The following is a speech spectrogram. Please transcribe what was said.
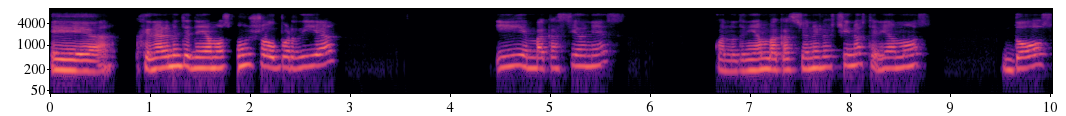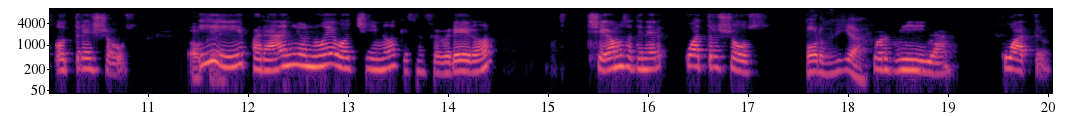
Eh, generalmente teníamos un show por día y en vacaciones, cuando tenían vacaciones los chinos, teníamos dos o tres shows. Ok. Y para Año Nuevo chino, que es en febrero, llegamos a tener cuatro shows ¿Por día? por día. Cuatro.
